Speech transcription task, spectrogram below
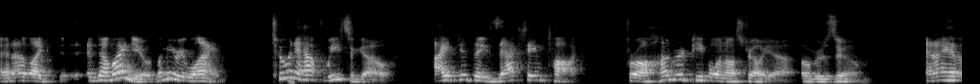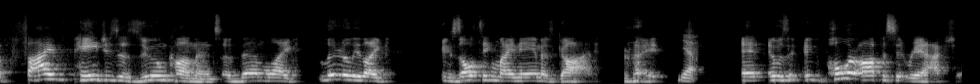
And I'm like, now mind you, let me rewind. Two and a half weeks ago, I did the exact same talk for a hundred people in Australia over Zoom. And I have five pages of Zoom comments of them like literally like exalting my name as God, right? Yeah. And it was a polar opposite reaction.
